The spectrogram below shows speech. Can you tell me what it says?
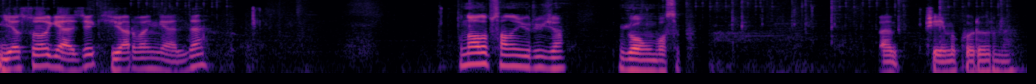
Yasuo gelecek. Jarvan geldi. Bunu alıp sana yürüyeceğim. Yolmu basıp. Ben şeyimi koruyorum ya.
